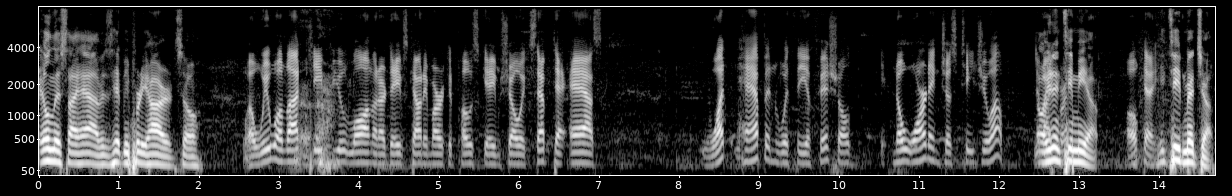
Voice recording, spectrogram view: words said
illness I have has hit me pretty hard. So well, we will not keep you long on our Daves County Market post game show except to ask what happened with the official. No warning, just teed you up. No, he didn't tee me up. Okay. He teed Mitch up.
